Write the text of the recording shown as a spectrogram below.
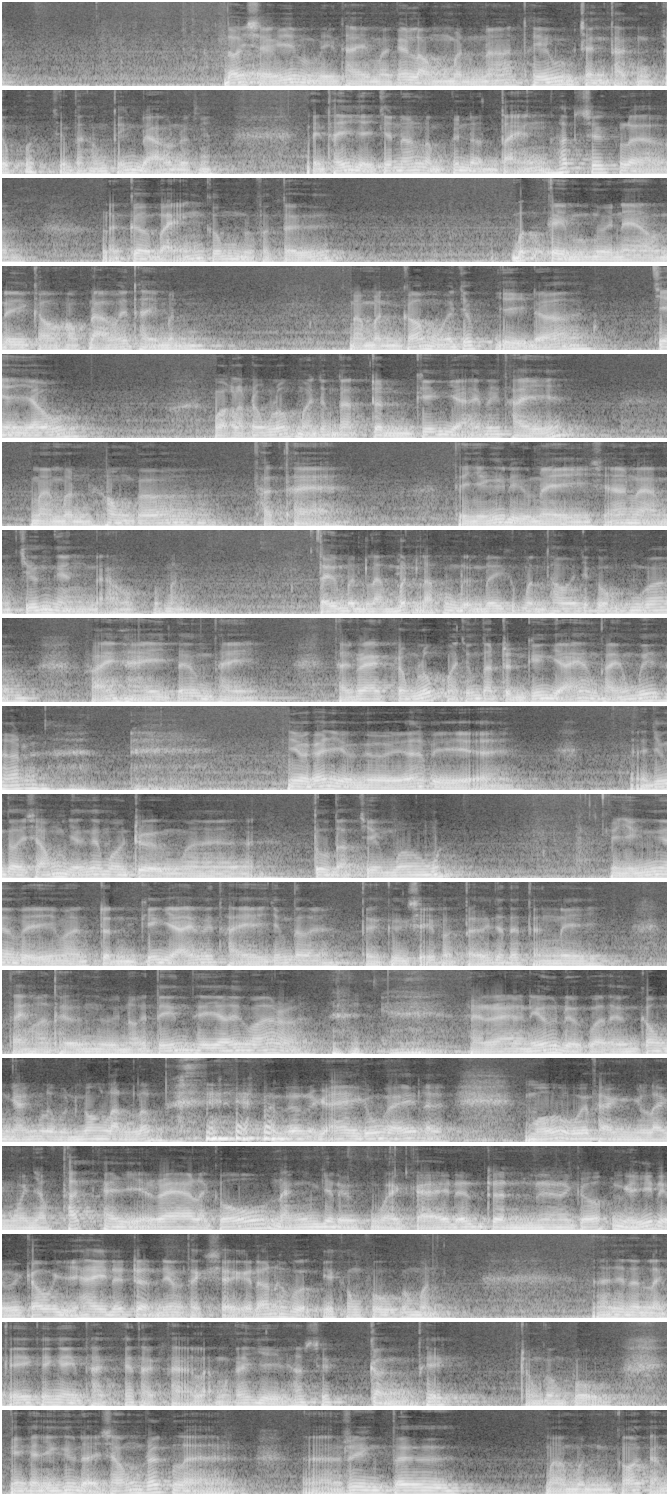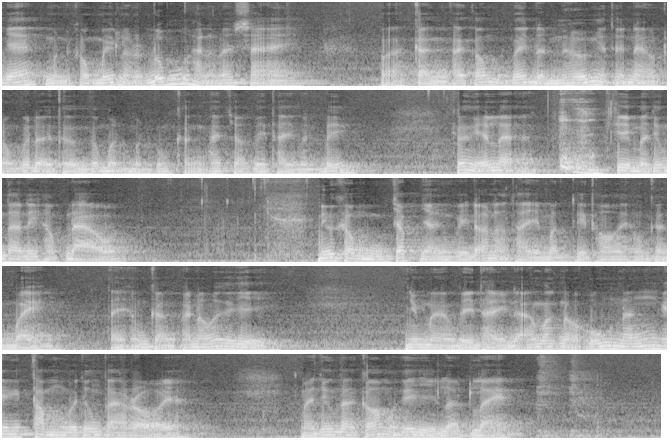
đối xử với một vị thầy mà cái lòng mình nó thiếu chân thật một chút chúng ta không tiến đạo được nha thì thấy vậy chứ nó là một cái nền tảng hết sức là là cơ bản của một người Phật tử. Bất kỳ một người nào đi cầu học đạo với thầy mình mà mình có một cái chút gì đó che giấu hoặc là trong lúc mà chúng ta trình kiến giải với thầy á, mà mình không có thật thà thì những cái điều này sẽ làm chướng ngăn đạo của mình. Tự mình làm bích lấp con đường đi của mình thôi chứ cũng không có phải hại gì tới ông thầy thật ra trong lúc mà chúng ta trình kiến giải ông thầy không biết hết đó nhưng mà có nhiều người á, vì à, à, chúng tôi sống những cái môi trường mà tu tập chuyên môn á. Thì những vị mà trình kiến giải với thầy chúng tôi đó, từ cư sĩ Phật tử cho tới tăng ni tại hòa thượng người nổi tiếng thế giới quá rồi. Thật ra nếu được hòa thượng công nhận là mình ngon lành lắm. Nên là ai cũng phải là mỗi một cái thằng lần mà nhập thất hay gì ra là cố nặng cho được bài kệ để trình cố nghĩ được cái câu gì hay để trình. Nhưng mà thật sự cái đó nó vượt với công phu của mình. Đó, cho nên là cái cái ngay thật cái thật thà là một cái gì hết sức cần thiết trong công phu. Ngay cả những cái đời sống rất là uh, riêng tư mà mình có cảm giác mình không biết là nó đúng hay là nó sai. Và cần phải có một cái định hướng như thế nào trong cái đời thường của mình mình cũng cần phải cho vị thầy mình biết có nghĩa là khi mà chúng ta đi học đạo, nếu không chấp nhận vì đó là thầy mình thì thôi, không cần bàn, thầy không cần phải nói cái gì. Nhưng mà vị thầy đã bắt đầu uống nắng cái tâm của chúng ta rồi á, mà chúng ta có một cái gì lệch lạc,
